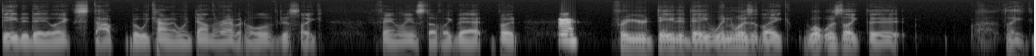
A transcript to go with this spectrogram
day to day like stopped, but we kind of went down the rabbit hole of just like family and stuff like that. But Sure. for your day to day, when was it like, what was like the, like,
